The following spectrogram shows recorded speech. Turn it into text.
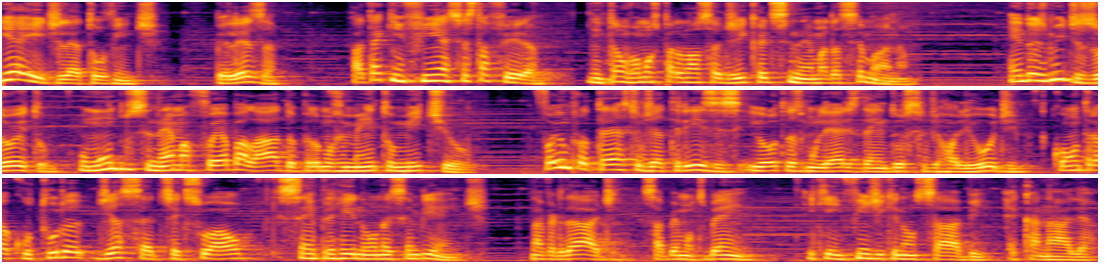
E aí, dileto ouvinte, beleza? Até que enfim é sexta-feira, então vamos para a nossa dica de cinema da semana. Em 2018, o mundo do cinema foi abalado pelo movimento Me Too. Foi um protesto de atrizes e outras mulheres da indústria de Hollywood contra a cultura de assédio sexual que sempre reinou nesse ambiente. Na verdade, sabemos bem, e quem finge que não sabe é canalha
